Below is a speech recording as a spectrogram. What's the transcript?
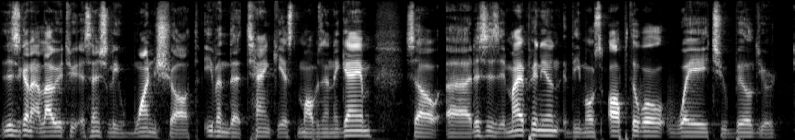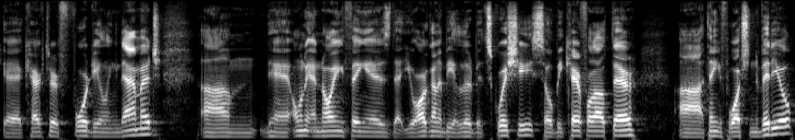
this is going to allow you to essentially one shot even the tankiest mobs in the game. So uh, this is, in my opinion, the most optimal way to build your uh, character for dealing damage. Um, the only annoying thing is that you are going to be a little bit squishy, so be careful out there. Uh, thank you for watching the video,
